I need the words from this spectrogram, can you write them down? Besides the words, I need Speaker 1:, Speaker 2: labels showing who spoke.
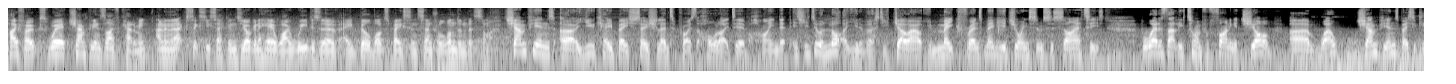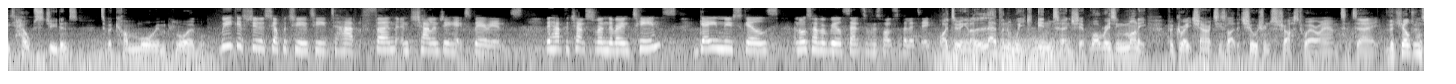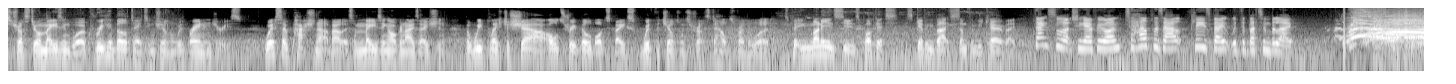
Speaker 1: Hi folks, we're Champions Life Academy and in the next 60 seconds you're going to hear why we deserve a billboard space in central London this summer.
Speaker 2: Champions are a UK based social enterprise. The whole idea behind it is you do a lot at university. You go out, you make friends, maybe you join some societies. But where does that leave time for finding a job? Um, well, Champions basically help students to become more employable.
Speaker 3: We give students the opportunity to have a fun and challenging experience. They have the chance to run their own teams, gain new skills, and also have a real sense of responsibility.
Speaker 2: By doing an 11 week internship while raising money for great charities like the Children's Trust, where I am today.
Speaker 1: The Children's Trust do amazing work rehabilitating children with brain injuries. We're so passionate about this amazing organisation that we pledge to share our Old Street billboard space with the Children's Trust to help spread the word.
Speaker 4: It's putting money in students' pockets, it's giving back to something we care about.
Speaker 3: Thanks for watching everyone. To help us out, please vote with the button below. Hooray!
